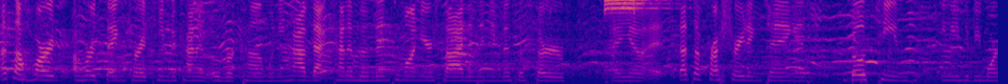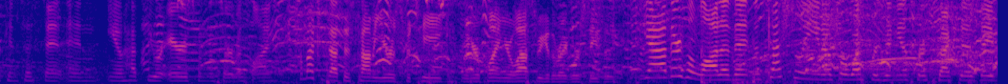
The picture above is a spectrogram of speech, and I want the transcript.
That's a hard, a hard thing for a team to kind of overcome when you have that kind of momentum on your side and then you miss a serve. You know, it, that's a frustrating thing. And both teams you need to be more consistent and you know have fewer errors from the service line. How much of that this time of year is fatigue when you're playing your last week of the regular season? Yeah, there's a lot of it, and especially you know for West Virginia's perspective, they've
